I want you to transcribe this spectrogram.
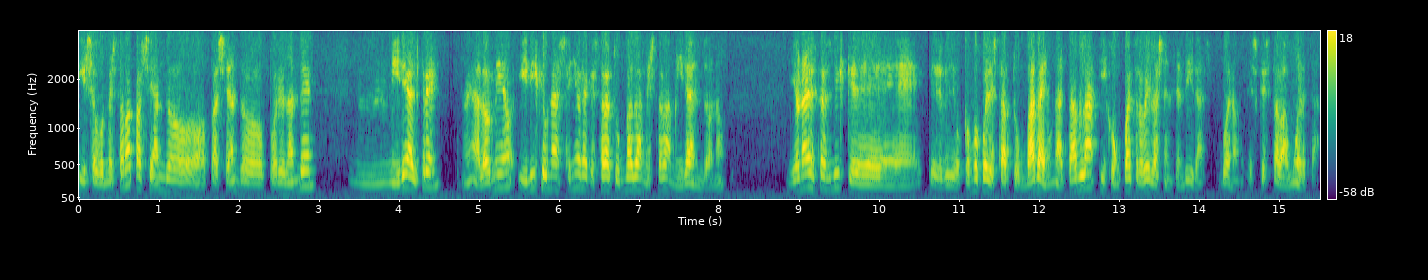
y según me estaba paseando, paseando por el andén, mm, miré al tren, ¿eh? a lo mío, y vi que una señora que estaba tumbada me estaba mirando, ¿no? Y una de estas vi que, digo, ¿cómo puede estar tumbada en una tabla y con cuatro velas encendidas? Bueno, es que estaba muerta.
